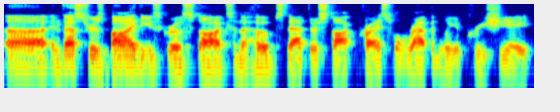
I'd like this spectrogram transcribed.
uh, investors buy these growth stocks in the hopes that their stock price will rapidly appreciate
